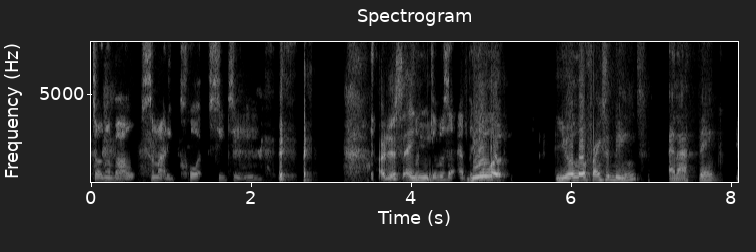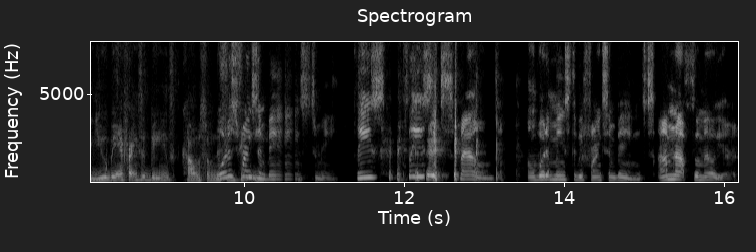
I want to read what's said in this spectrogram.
Talking about somebody caught CTE. I'm just saying It you was an you a little you a little Franks and Beans, and I think you being Franks and Beans comes from the What is CTE. Franks and Beans to me? Please, please expound on what it means to be Franks and Beans. I'm not familiar.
